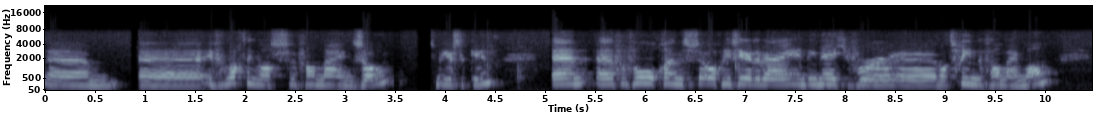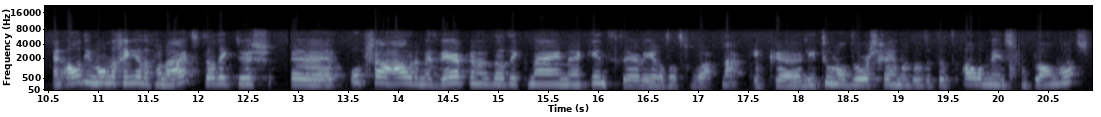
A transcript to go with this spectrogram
um, uh, in verwachting was van mijn zoon, mijn eerste kind. En uh, vervolgens organiseerden wij een dinertje voor wat vrienden van mijn man. En al die mannen gingen ervan uit dat ik dus op zou houden met werken dat ik mijn kind ter wereld had gebracht. Nou, ik liet toen al doorschemeren dat ik dat allerminst van plan was.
